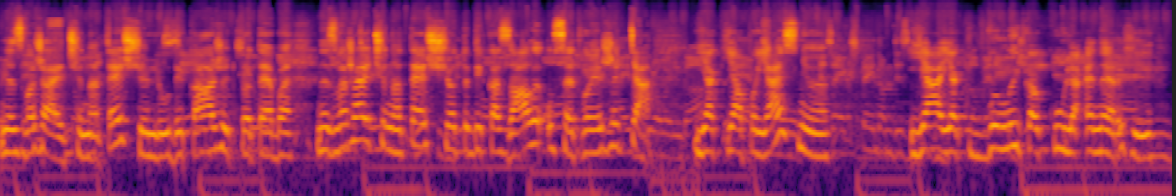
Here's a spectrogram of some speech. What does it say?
незважаючи на те, що люди кажуть про тебе, незважаючи на те, що тобі казали усе твоє життя. Як я пояснюю, я як велика куля енергії,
